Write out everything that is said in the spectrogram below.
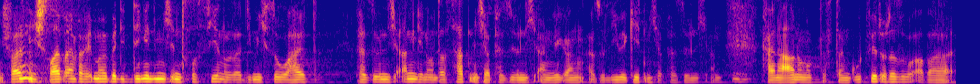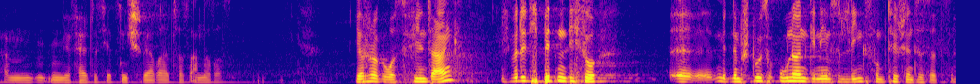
Ich weiß nicht, ich schreibe einfach immer über die Dinge, die mich interessieren oder die mich so halt persönlich angehen. Und das hat mich ja persönlich angegangen. Also Liebe geht mich ja persönlich an. Keine Ahnung, ob das dann gut wird oder so, aber ähm, mir fällt es jetzt nicht schwerer als was anderes. Joshua Groß, vielen Dank. Ich würde dich bitten, dich so äh, mit einem so unangenehm so links vom Tisch hinzusetzen.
